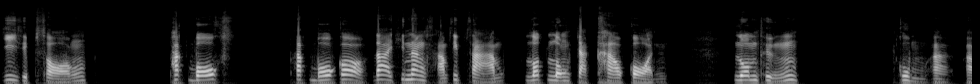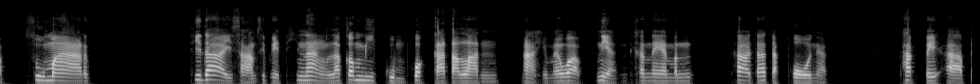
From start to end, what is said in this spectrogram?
122พรรคโบกส์พรรคโบกก็ได้ที่นั่ง 33 ลดลงจากคราวก่อน รวมถึงกลุ่มอ่าอ่าซูมาที่ได้ 31 ที่นั่ง แล้วก็มีกลุ่มพวกกาตาลัน อ่าเห็นไหมว่าเนี่ยคะแนนมันถ้าถ้าจากโพเนี่ยพรรคเปอ่าเป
